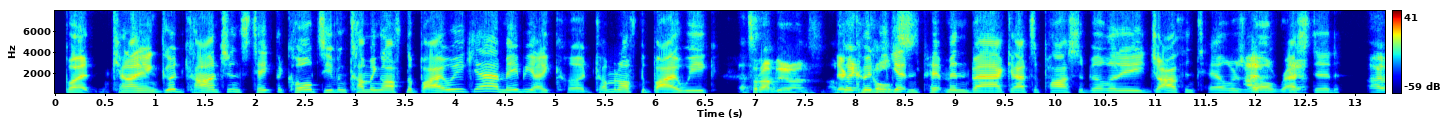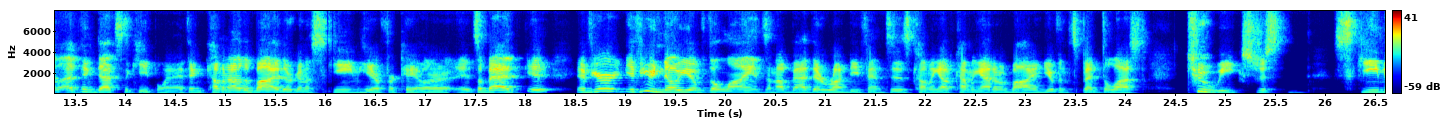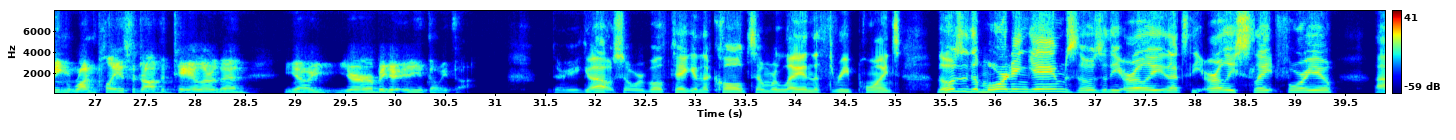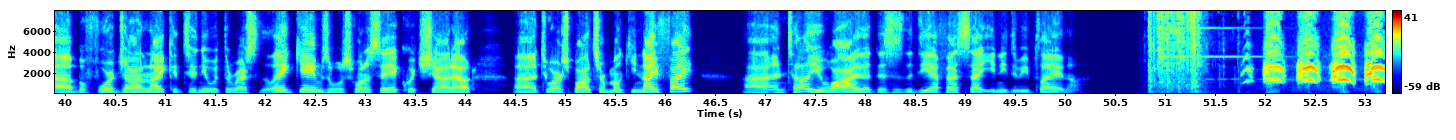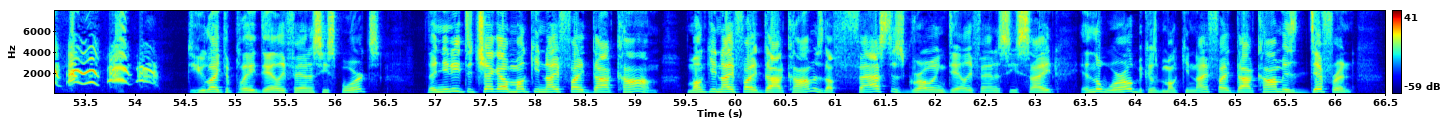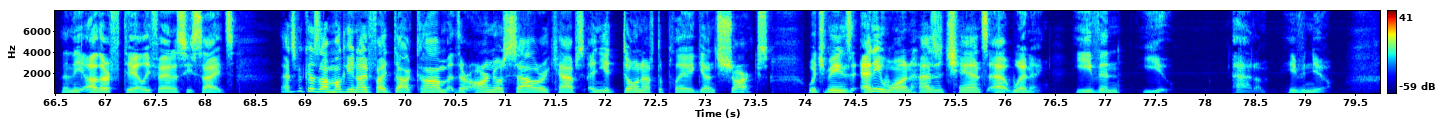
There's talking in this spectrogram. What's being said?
But can I, in good conscience, take the Colts even coming off the bye week? Yeah, maybe I could. Coming off the bye week. That's what I'm doing. I'm there could Colts. be getting Pittman back. That's a possibility. Jonathan Taylor's well rested. Yeah. I, I, think that's the key point. I think coming out of the bye, they're going to scheme here for Taylor. It's a bad it, if you're if you know you have the Lions and how bad their run defense is coming up coming out of a bye, and you haven't spent the last two weeks just scheming run plays for Jonathan Taylor, then you know you're a bigger idiot than we thought. There you go. So we're both taking the Colts and we're laying the three points. Those are the morning games. Those are the early. That's the early slate for you. Uh, before John and I continue with the rest of the late games, I just want to say a quick shout out uh, to our sponsor, Monkey Knife Fight, uh, and tell you why that this is the DFS site you need to be playing on. Do you like to play daily fantasy sports? Then you need to check out monkeyknifefight.com. Monkeyknifefight.com is the fastest growing daily fantasy site in the world because monkeyknifefight.com is different than the other daily fantasy sites. That's because on monkeyknifefight.com, there are no salary caps and you don't have to play against sharks, which means anyone has a chance at winning, even you, Adam, even you.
